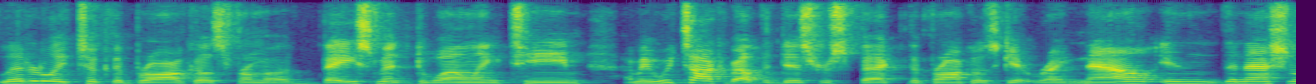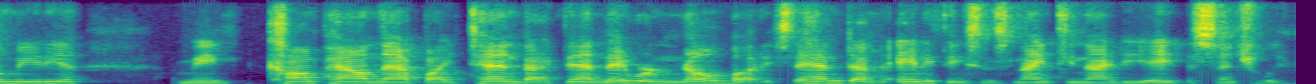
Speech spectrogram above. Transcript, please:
literally took the Broncos from a basement dwelling team. I mean, we talk about the disrespect the Broncos get right now in the national media. I mean, compound that by 10 back then. They were nobodies. They hadn't done anything since 1998, essentially.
